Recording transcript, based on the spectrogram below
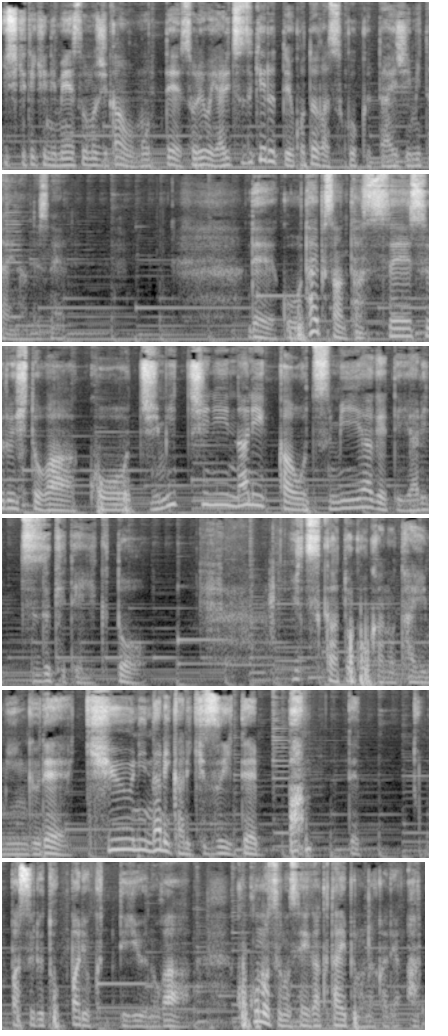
意識的に瞑想の時間を持ってそれをやり続けるっていうことがすごく大事みたいなんですね。でこうタイプ3達成する人はこう地道に何かを積み上げてやり続けていくといつかどこかのタイミングで急に何かに気づいてバンって突破する突破力っていうのが9つの性格タイプの中で圧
